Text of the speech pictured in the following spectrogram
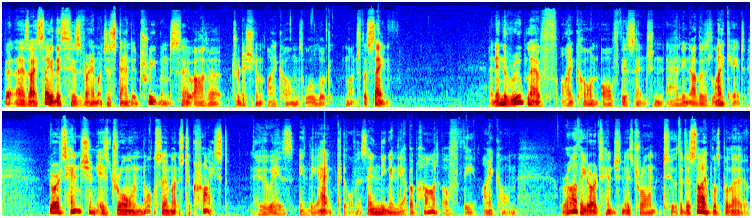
But as I say, this is very much a standard treatment, so other traditional icons will look much the same. And in the Rublev icon of the Ascension and in others like it, your attention is drawn not so much to Christ who is in the act of ascending in the upper part of the icon, rather your attention is drawn to the disciples below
